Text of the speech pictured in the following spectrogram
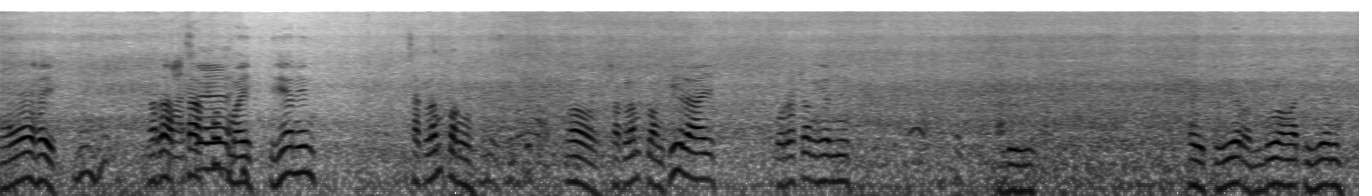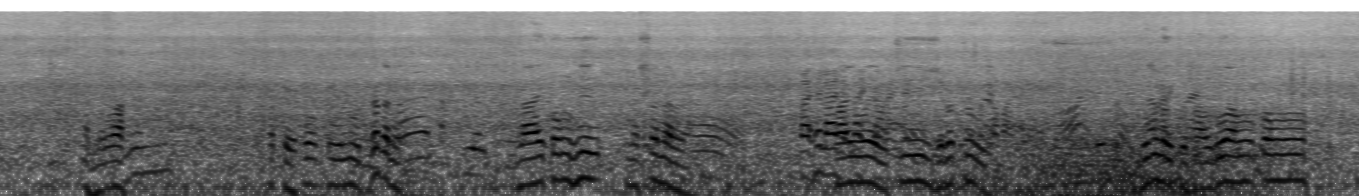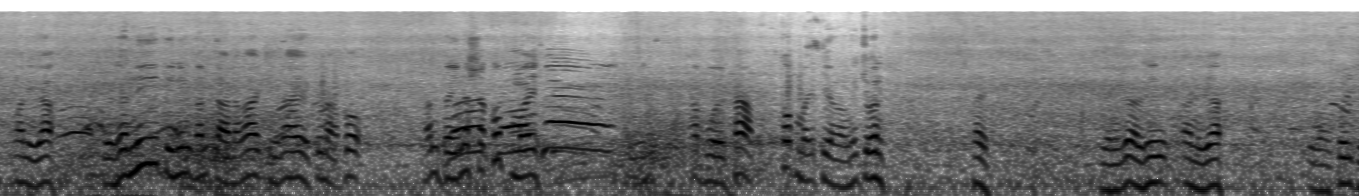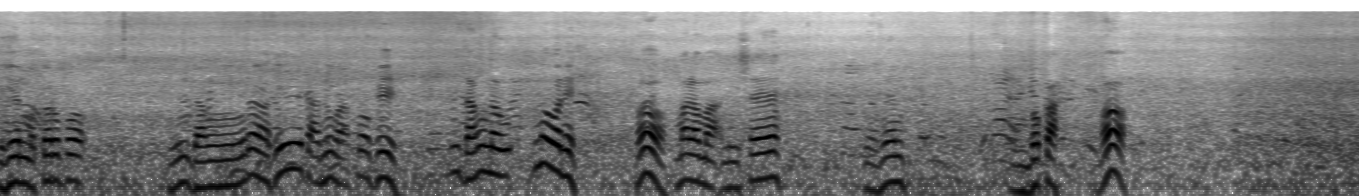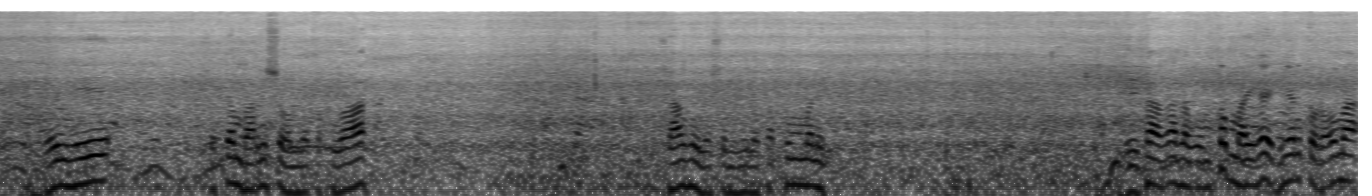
Nè hey. Rap ta khúc mày hiền in sak lampang. Oh, sak lampang kilay. Kurasang hiền di hey tuya ram buang at hiền ano ah. Oke, po pulut ra kan. Lai kong hi national highway G02. Đúng là của hào ruang kong ani ya. Yung hen ni tinin kan ka na ngai tu nai tu na po. kan bay na sa khop mai a Aboy thap khop mai tiang ang chun Hey. Yung ga li ani ya. Yung tun hen motor po. Yung dang ra hi ta nu nga po ki. Yung dang no no ni. Oh, malama ni se. Yung hen Boka. Oh. Đến hi September ni som le pakwa sang hi le som ni le pathum mani để thang ăn là gồm khóc mày hay thiên cổ rỗ mà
